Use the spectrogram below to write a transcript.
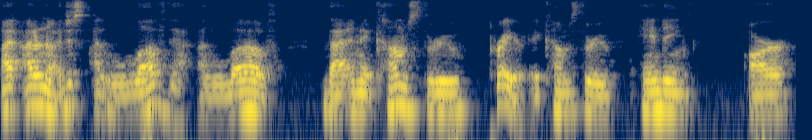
I, I don't know. I just, I love that. I love that. And it comes through prayer. It comes through handing our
